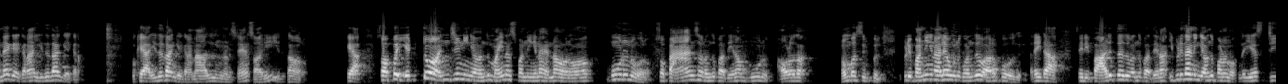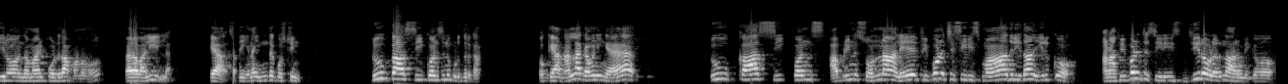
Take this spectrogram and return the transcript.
என்ன கேட்கறான்? இதுதான் கேட்கறான். ஓகே இதுதான் கேட்கறான். நான் அது நினைச்சேன். சாரி இதுதான் வரும். ஓகே ஸோ அப்போ எட்டும் அஞ்சு நீங்க வந்து மைனஸ் பண்ணீங்கன்னா என்ன வரும்? மூணுன்னு வரும். ஸோ இப்போ ஆன்சர் வந்து பாத்தீங்கன்னா மூணு. அவ்வளவுதான். ரொம்ப சிம்பிள் இப்படி பண்ணீங்கனாலே உங்களுக்கு வந்து வரப்போகுது. ரைட்டா சரி இப்போ அடுத்தது வந்து பாத்தீங்கன்னா இப்படி தான் நீங்க வந்து பண்ணணும். இந்த எஸ் ஜீரோ அந்த மாதிரி போட்டு தான் பண்ணணும். வேற வழி இல்ல. ஓகே பாத்தீங்கன்னா இந்த கொஸ்டின் லூகா சீக்வன்ஸ்னு கொடுத்துருக்கான். ஓகே நல்லா கவனிங்க. லூகா சீக்வன்ஸ் அப்படின்னு சொன்னாலே ஃபிபோனச்சி சீரிஸ் மாதிரி தான் இருக்கும். ஆனா ஃபிபோனச்சி சீரிஸ் ஜீரோல இருந்து ஆரம்பிக்கும்.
